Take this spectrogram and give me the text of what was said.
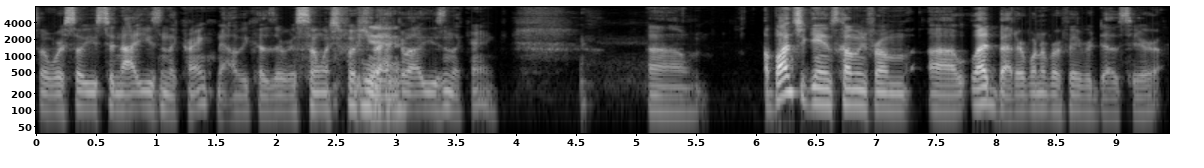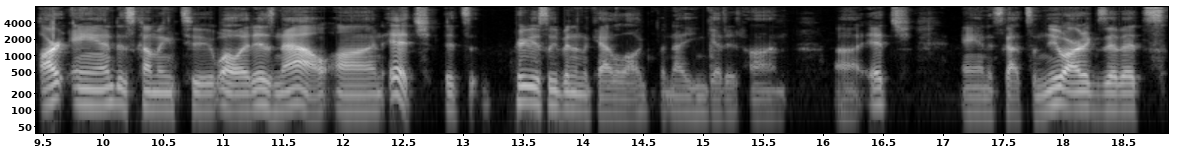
So we're so used to not using the crank now because there was so much pushback yeah. about using the crank. Um, a bunch of games coming from uh, Leadbetter, one of our favorite devs here. Art and is coming to well, it is now on Itch. It's previously been in the catalog, but now you can get it on uh, Itch, and it's got some new art exhibits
